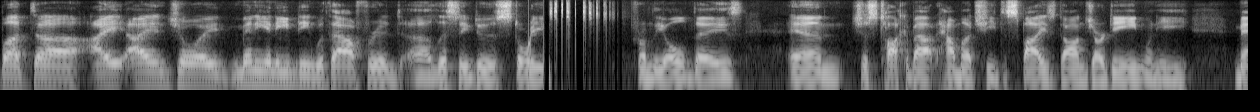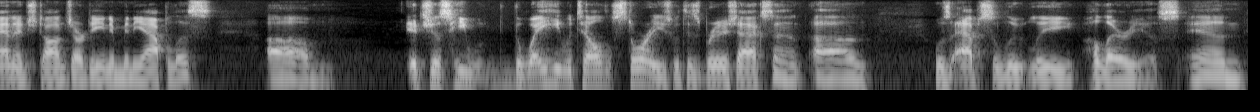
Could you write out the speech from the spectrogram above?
But uh, I, I enjoyed many an evening with Alfred, uh, listening to his stories from the old days, and just talk about how much he despised Don Jardine when he managed Don Jardine in Minneapolis. Um, it's just he the way he would tell stories with his British accent uh, was absolutely hilarious, and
